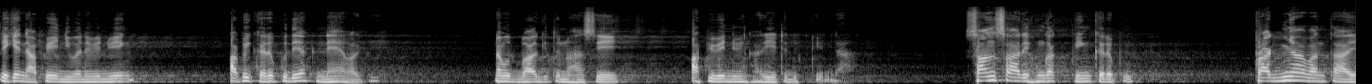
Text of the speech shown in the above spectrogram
එකන අපේ නිවන වෙනුවෙන් අපි කරපු දෙයක් නෑ වගේ. නමුත් භාගිතුන් වහන්සේ අපි වෙනුවෙන් හරියට දුක්වින්දා. සංසාරය හුඟක් පින්කරපු ප්‍රඥ්ඥාවන්තාය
